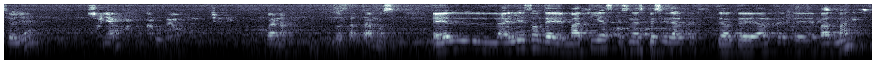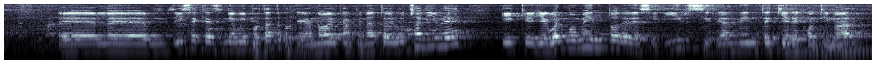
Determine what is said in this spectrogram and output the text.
¿Se oye? Soñamos con campeón Bueno, nos saltamos. Él, ahí es donde Matías, que es una especie de Alfred de, Alfred de Batman, eh, le dice que es un día muy importante porque ganó el campeonato de lucha libre y que llegó el momento de decidir si realmente quiere continuar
